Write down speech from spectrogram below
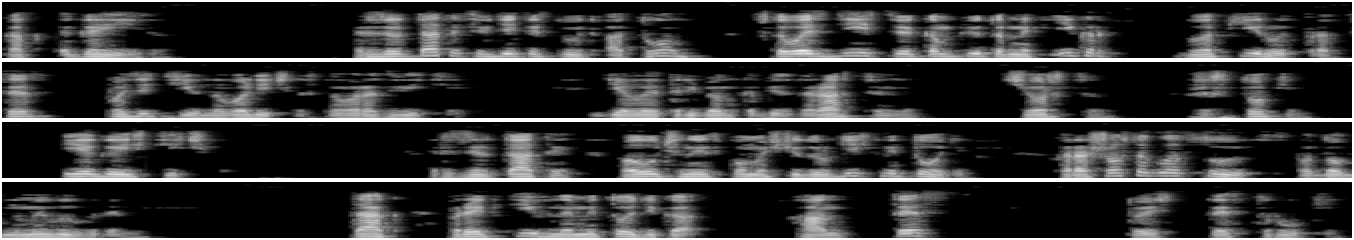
как эгоизм. Результаты свидетельствуют о том, что воздействие компьютерных игр блокирует процесс позитивного личностного развития, делает ребенка безнравственным, черствым, жестоким и эгоистичным. Результаты, полученные с помощью других методик, хорошо согласуются с подобными выводами. Так, проективная методика Hand-тест, то есть тест руки,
